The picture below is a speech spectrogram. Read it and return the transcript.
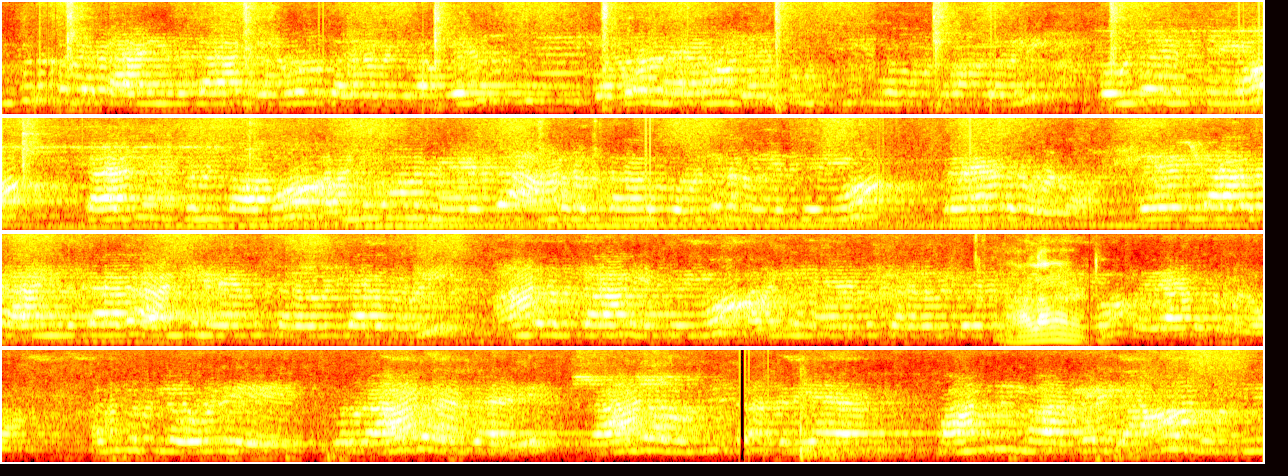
இப்படிப்பட்ட காரியங்களுக்காக எவ்வளவு செலவழிக்கிறோம் எதுக்கு எவ்வளவு நேரம் எதுக்கு முக்கியத்துவம் கொடுக்குறோம் சொல்லி கொஞ்சம் நிச்சயம் கால்குலேட் பண்ணி பார்ப்போம். அதிகமான நேரத்தை ஆண்களுக்காக கொடுத்து நம்ம செய்வோம் பிரயாசப்படுவோம். தேவையில்லாத காரியங்களுக்காக அதிக நேரத்தை செலவழிக்காதபடி ஆண்களுக்காக என்ன செய்வோம் அதிக நேரத்தை செலவழிக்கிறது பிரயாசப்படுவோம். அது மட்டும் ஒரு ஒரு ராஜா இருந்தாரு. ராஜா வந்து தன்னுடைய மந்திரிமார்களை யார் வந்து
